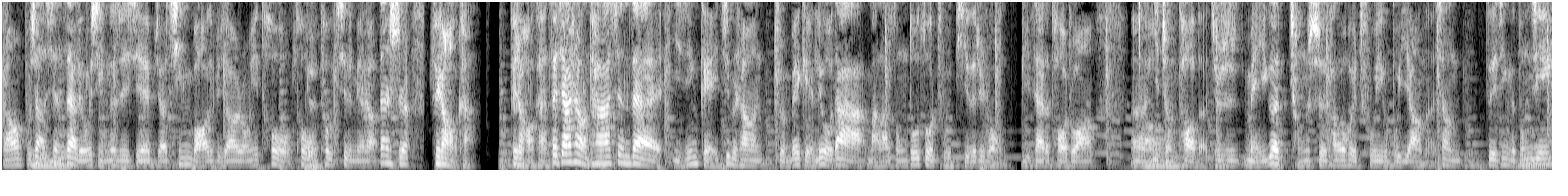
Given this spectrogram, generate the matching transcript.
然后不像现在流行的这些比较轻薄的、比较容易透透透气的面料，但是非常好看。非常好看，再加上它现在已经给基本上准备给六大马拉松都做主题的这种比赛的套装，呃，一整套的，就是每一个城市它都会出一个不一样的。像最近的东京，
